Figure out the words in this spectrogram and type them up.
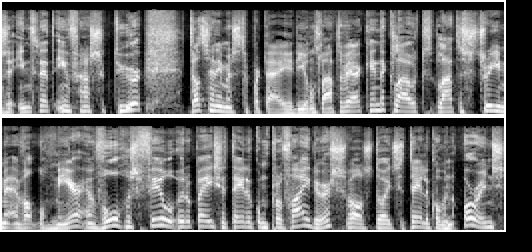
onze internetinfrastructuur. Dat zijn immers de partijen die ons laten werken in de cloud, laten streamen en wat nog meer. En volgens veel Europese telecomproviders, zoals Deutsche Telekom en Orange,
